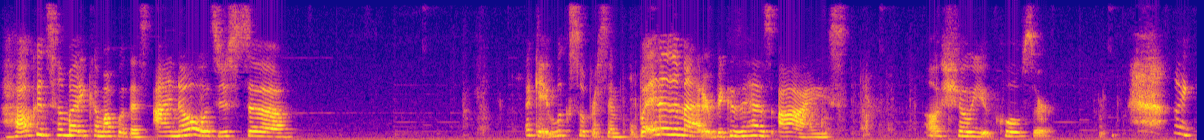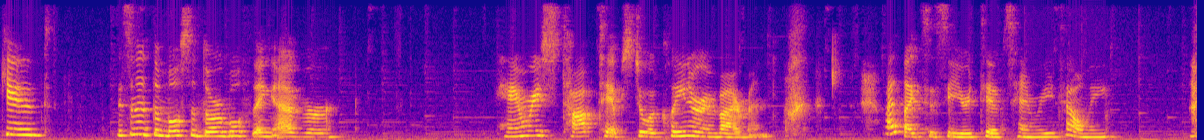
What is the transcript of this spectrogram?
how could somebody come up with this? I know it's just, uh, okay, it looks super simple, but it doesn't matter because it has eyes. I'll show you closer. I can't. Isn't it the most adorable thing ever? Henry's top tips to a cleaner environment. I'd like to see your tips, Henry. Tell me.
